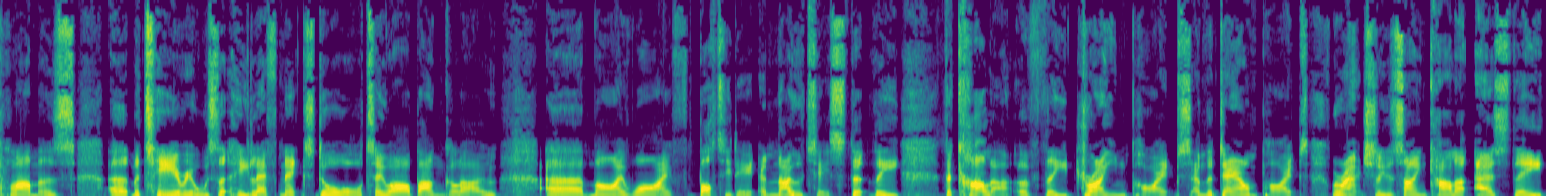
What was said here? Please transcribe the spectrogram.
plumber's uh, materials that he left next door to our bungalow. Uh, my wife spotted it and noticed that the the colour of the drain pipes and the down pipes were actually the same colour as the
